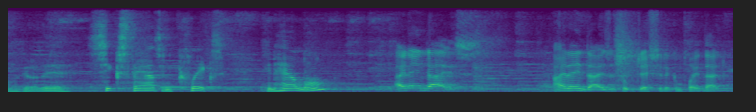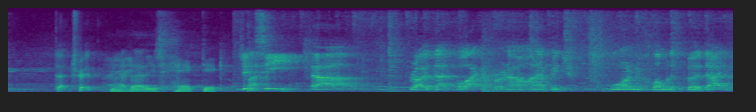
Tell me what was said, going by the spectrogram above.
Oh, look at it there. 6,000 clicks. In how long? 18 days. 18 days it took Jesse to complete that that trip. Mate, that is hectic. Jesse uh, rode that bike for an hour on average 400 kilometres per day.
